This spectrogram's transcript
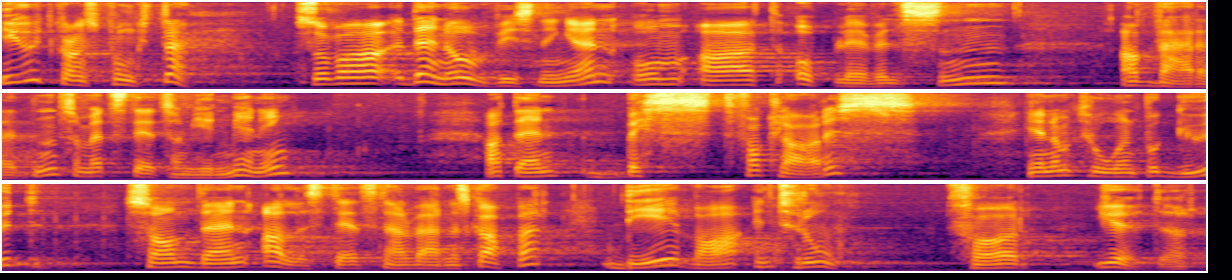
I utgangspunktet så var denne overbevisningen om at opplevelsen av verden som et sted som gir mening, at den best forklares gjennom troen på Gud som den allestedsnærværende skaper, det var en tro for jøder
